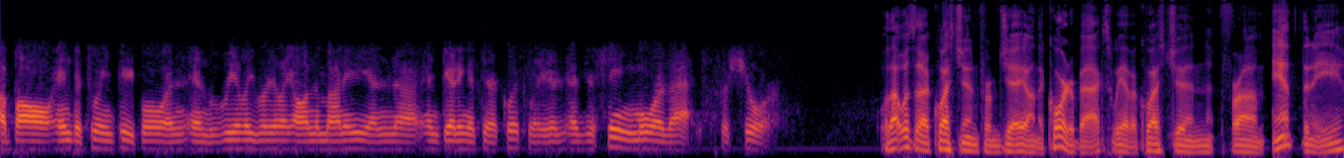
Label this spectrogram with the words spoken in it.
a ball in between people and, and really, really on the money and uh, and getting it there quickly. And, and you're seeing more of that for sure. Well, that was a question from Jay on the quarterbacks. We have a question from Anthony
